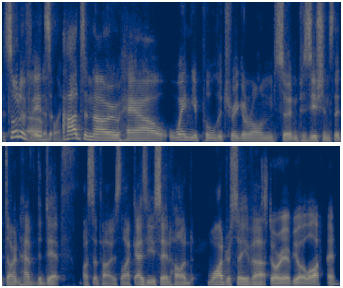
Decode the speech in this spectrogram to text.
It's sort of Uh, it's Definitely. hard to know how when you pull the trigger on certain positions that don't have the depth, I suppose. Like as you said, Hod, wide receiver. Story of your life, man.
